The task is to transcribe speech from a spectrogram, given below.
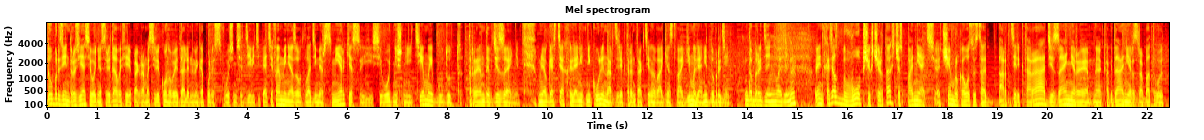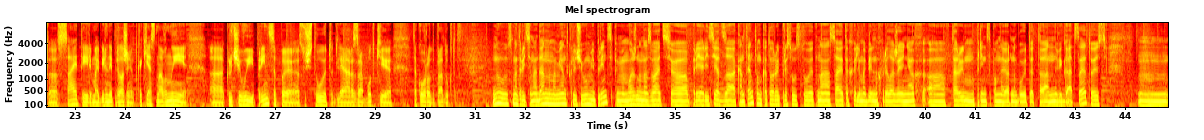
Добрый день, друзья. Сегодня среда. В эфире программа «Силиконовые дали» на Мегаполис 89.5 FM. Эм. Меня зовут Владимир Смеркис, и сегодняшней темой будут тренды в дизайне. У меня в гостях Леонид Никулин, арт-директор интерактивного агентства «Агима». Леонид, добрый день. Добрый день, Владимир. Леонид, хотелось бы в общих чертах сейчас понять, чем руководствуются арт-директора, дизайнеры, когда они разрабатывают э, сайты или мобильные приложения. Вот какие основные э, ключевые принципы существуют для разработки такого рода продуктов? Ну, смотрите, на данный момент ключевыми принципами можно назвать э, приоритет за контентом, который присутствует на сайтах или мобильных приложениях. Э, вторым принципом, наверное, будет это навигация, то есть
